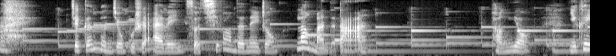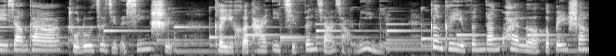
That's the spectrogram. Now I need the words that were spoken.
唉，这根本就不是艾薇所期望的那种浪漫的答案。朋友，你可以向他吐露自己的心事，可以和他一起分享小秘密，更可以分担快乐和悲伤。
